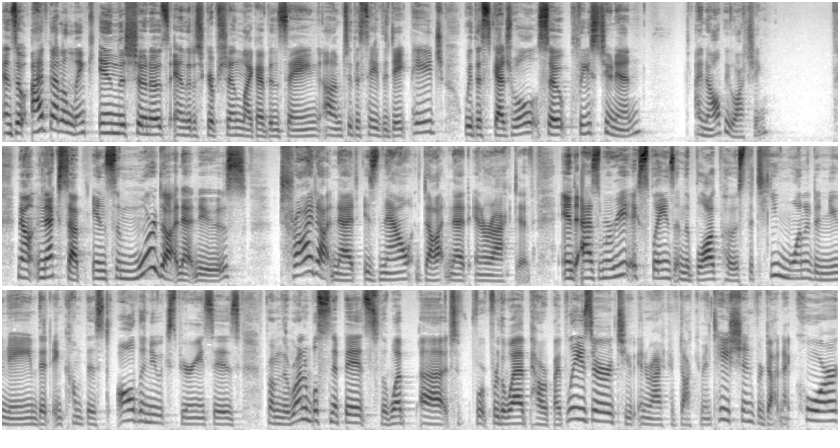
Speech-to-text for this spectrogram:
And so I've got a link in the show notes and the description, like I've been saying, um, to the Save the Date page with the schedule, so please tune in. I know I'll be watching. Now, next up, in some more .NET news, Try.net is now .NET Interactive. And as Maria explains in the blog post, the team wanted a new name that encompassed all the new experiences from the runnable snippets to the web, uh, to, for, for, the web powered by Blazor to interactive documentation for .NET Core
